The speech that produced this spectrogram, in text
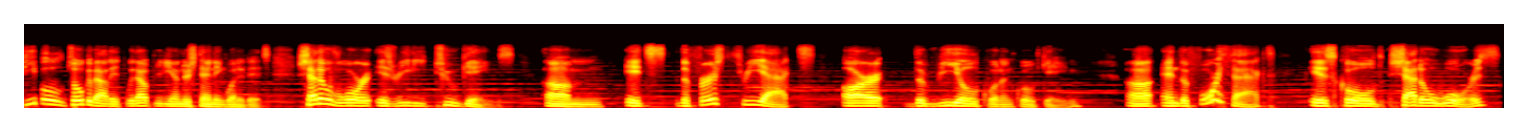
people talk about it without really understanding what it is. Shadow of war is really two games. Um it's the first three acts are the real quote unquote game. Uh, and the fourth act is called shadow wars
